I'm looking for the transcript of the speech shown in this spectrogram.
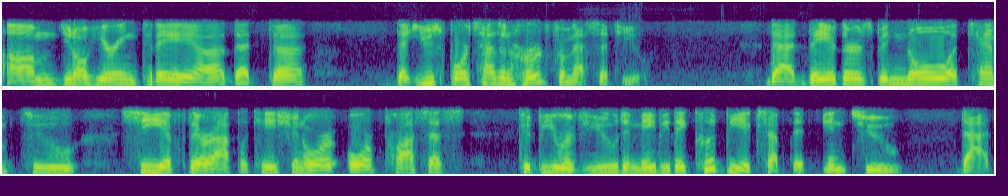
Um, you know, hearing today uh, that uh, that U Sports hasn't heard from SFU, that they, there's been no attempt to see if their application or or process could be reviewed and maybe they could be accepted into that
